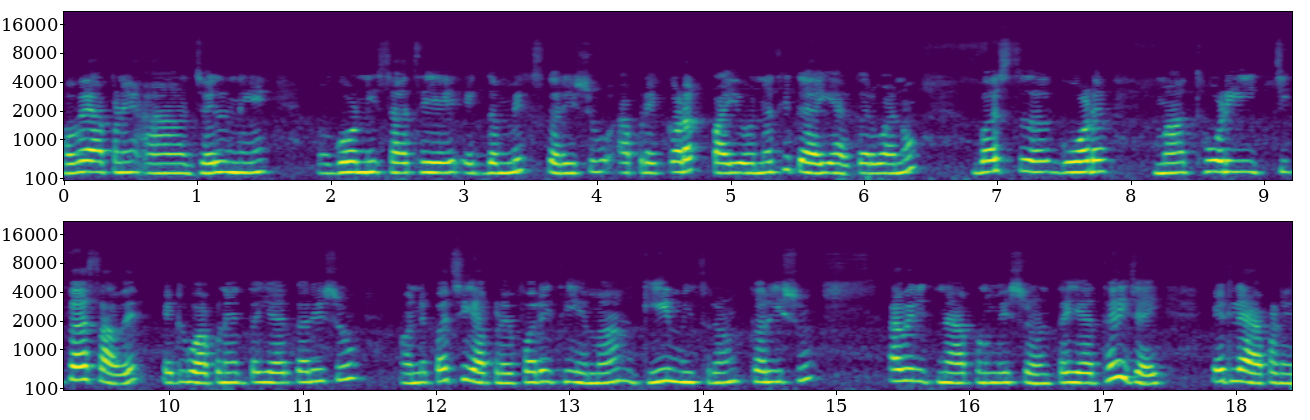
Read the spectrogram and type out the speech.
હવે આપણે આ જલને ગોળની સાથે એકદમ મિક્સ કરીશું. આપણે કડક પાયો નથી તૈયાર કરવાનો. બસ ગોળમાં થોડી ચિકાસ આવે એટલું આપણે તૈયાર કરીશું અને પછી આપણે ફરીથી એમાં ઘી મિશ્રણ કરીશું. આવી રીતના આપણું મિશ્રણ તૈયાર થઈ જાય એટલે આપણે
